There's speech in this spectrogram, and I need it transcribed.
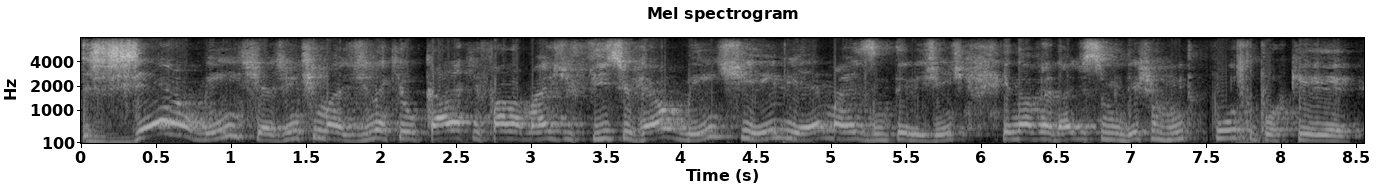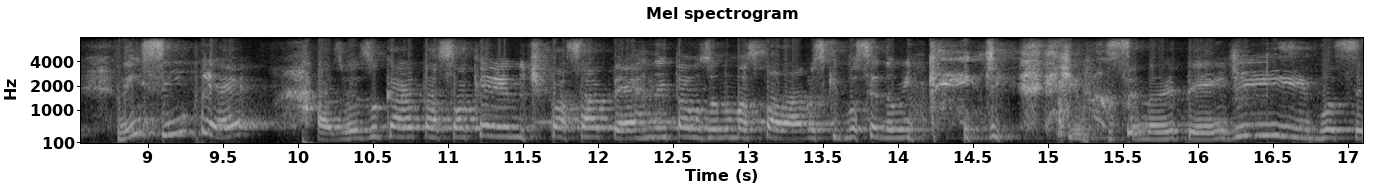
geralmente a gente imagina que o cara que fala mais difícil realmente ele é mais inteligente e na verdade isso me deixa muito puto porque nem sempre é. Às vezes o cara tá só querendo te passar a perna e tá usando umas palavras que você não entende, que você não entende e você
